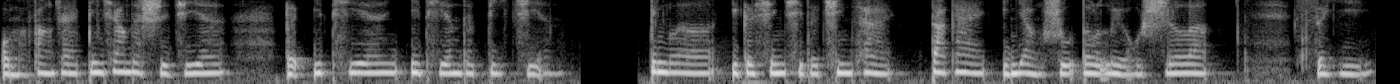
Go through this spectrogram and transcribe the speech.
我们放在冰箱的时间而一天一天的递减。冰了一个星期的青菜，大概营养素都流失了。所以。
